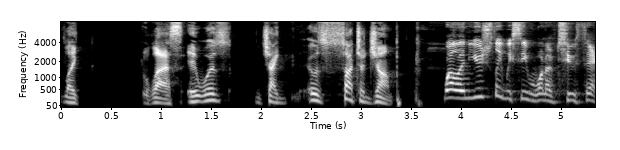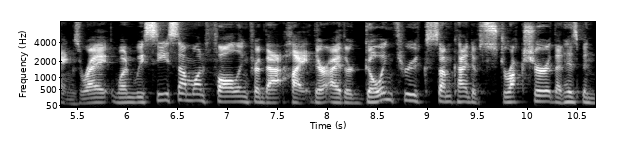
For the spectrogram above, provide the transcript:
like less. It was gig- It was such a jump. Well, and usually we see one of two things, right? When we see someone falling from that height, they're either going through some kind of structure that has been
